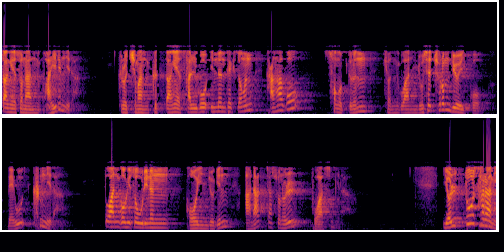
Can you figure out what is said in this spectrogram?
땅에서 난 과일입니다. 그렇지만 그 땅에 살고 있는 백성은 강하고 성읍들은 견고한 요새처럼 되어 있고 매우 큽니다. 또한 거기서 우리는 거인족인 아낙 자손을 보았습니다. 열두 사람이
